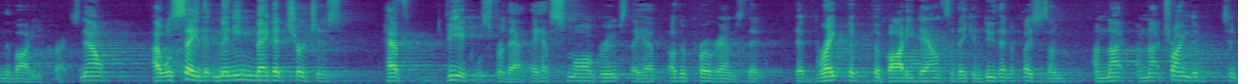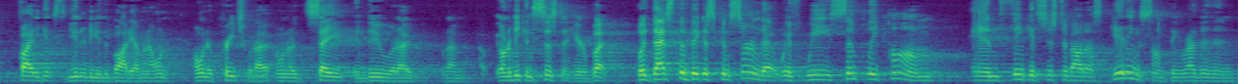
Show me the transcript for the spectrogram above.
in the body of Christ. Now, I will say that many mega churches have vehicles for that. They have small groups, they have other programs that, that break the, the body down so they can do that in places. I'm I'm not, I'm not trying to, to fight against the unity in the body. I mean, I want, I want to preach what I, I want to say and do what, I, what I'm, I want to be consistent here. But, but that's the biggest concern that if we simply come and think it's just about us getting something rather than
